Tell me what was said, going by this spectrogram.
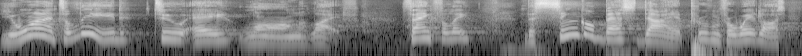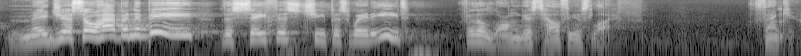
you want it to lead to a long life. Thankfully, the single best diet proven for weight loss may just so happen to be the safest, cheapest way to eat for the longest, healthiest life. Thank you.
